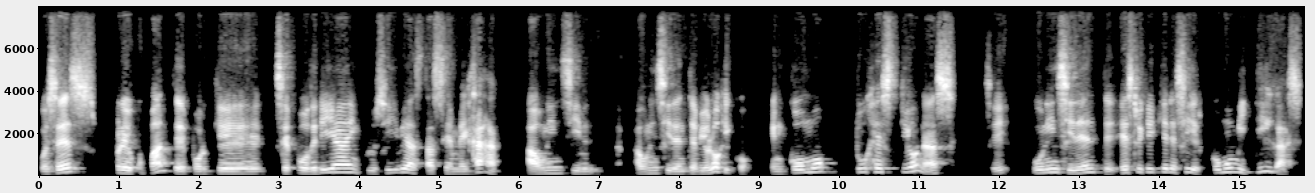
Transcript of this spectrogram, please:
pues es preocupante porque se podría inclusive hasta asemejar a un, incidente, a un incidente biológico en cómo tú gestionas ¿sí? un incidente. ¿Esto qué quiere decir? ¿Cómo mitigas?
